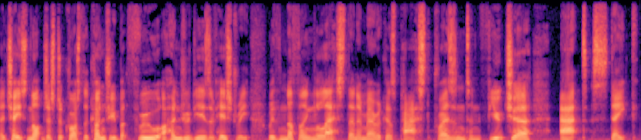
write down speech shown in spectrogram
a chase not just across the country, but through a hundred years of history, with nothing less than America's past, present, and future at stake.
